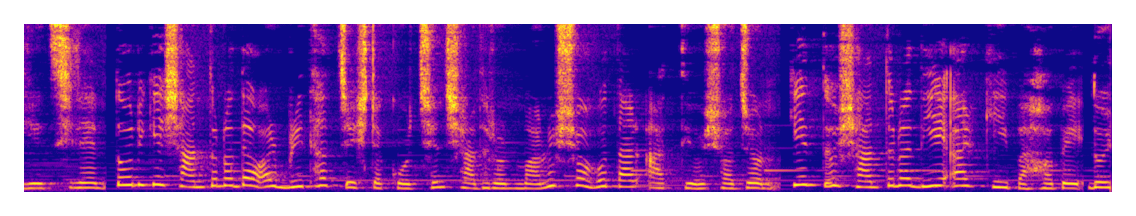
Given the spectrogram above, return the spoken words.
দিয়েছিলেন। তনিকে সান্ত্বনা দেওয়ার বৃথার চেষ্টা করছেন সাধারণ মানুষ সহ তার আত্মীয় স্বজন। কিন্তু সান্ত্বনা দিয়ে আর কি বা হবে? দুই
